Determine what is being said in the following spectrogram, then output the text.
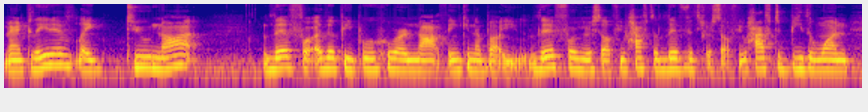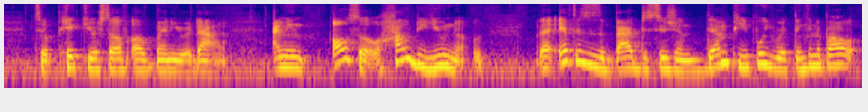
manipulative? Like, do not live for other people who are not thinking about you. Live for yourself. You have to live with yourself. You have to be the one to pick yourself up when you're down. I mean, also, how do you know that if this is a bad decision, them people you were thinking about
